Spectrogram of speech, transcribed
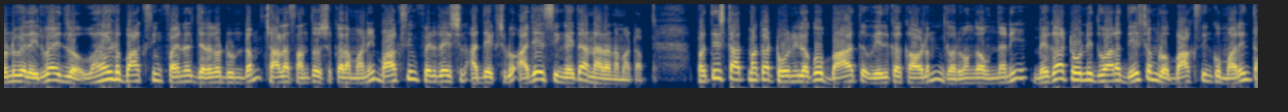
రెండు వేల ఇరవై ఐదులో వరల్డ్ బాక్సింగ్ ఫైనల్ జరగడుండడం చాలా సంతోషకరం అని బాక్సింగ్ ఫెడరేషన్ అధ్యక్షుడు అజయ్ సింగ్ అయితే అన్నారన్నమాట. ప్రతిష్టాత్మక టోర్నీలకు భారత్ వేదిక కావడం గర్వంగా ఉందని మెగా టోర్నీ ద్వారా దేశంలో బాక్సింగ్కు మరింత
